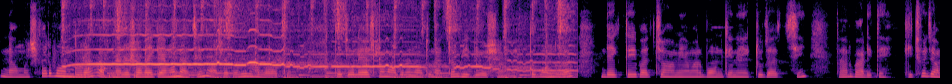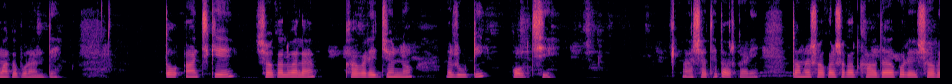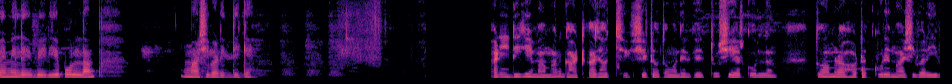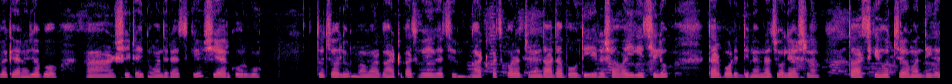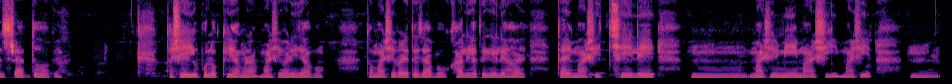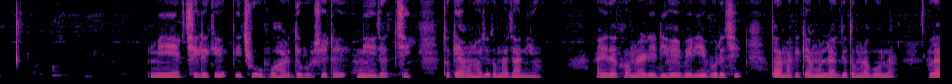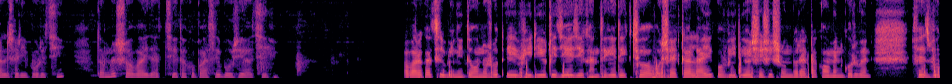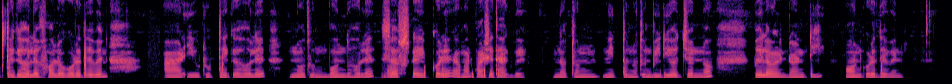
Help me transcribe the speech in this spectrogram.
নমস্কার বন্ধুরা, আপনারা সবাই কেমন আছেন? আশা করি ভালো আছেন। তো চলে আসলাম আবারও নতুন একটা ভিডিওর সঙ্গে। তো বন্ধুরা, দেখতেই পাচ্ছ আমি আমার বোনকে নিয়ে একটু যাচ্ছি তার বাড়িতে কিছু জামা কাপড় আনতে। তো আজকে সকালবেলা খাবারের জন্য রুটি করছি আর সাথে তরকারি। তো আমরা সকাল সকাল খাওয়া দাওয়া করে সবাই মিলে বেরিয়ে পড়লাম মাসি বাড়ির দিকে। আর এদিকে মামার ঘাট কাজ হচ্ছে, সেটাও তোমাদেরকে একটু শেয়ার করলাম। তো আমরা হঠাৎ করে মাসি বাড়ি বা কেন যাব? আর সেটাই তোমাদের আজকে শেয়ার করব। তো চলো, মামার ঘাট কাজ হয়ে গেছে। ঘাট কাজ করার জন্য দাদা, বৌদি এরা সবাই গেছিল। তারপরের দিন আমরা চলে আসলাম। তো আজকে হচ্ছে আমার দিদার শ্রাদ্ধ হবে। তো সেই উপলক্ষেই আমরা মাসি বাড়ি যাব। তো মাসি বাড়িতে যাব, খালি হাতে গেলে হয়। তাই মাসির ছেলে মাসির মেয়ে মাসি, মাসির মেয়ের ছেলেকে কিছু উপহার দেব সেটাই নিয়ে যাচ্ছি। তো কেমন হয়েছে তোমরা জানিও। এই দেখো আমরা রেডি হয়ে বেরিয়ে পড়েছি। তো আমাকে কেমন লাগছে তোমরা বলো। লাল শাড়ি পরেছি। তো আমরা সবাই যাচ্ছি দেখো পাশে বসে আছি। সবার কাছে বিনীত অনুরোধ, এই ভিডিওটি যে যেখান থেকে দেখছ অবশ্যই একটা লাইক ও ভিডিও শেষে সুন্দর একটা কমেন্ট করবেন। ফেসবুক থেকে হলে ফলো করে দেবেন আর ইউটিউব থেকে হলে নতুন বন্ধু হলে সাবস্ক্রাইব করে আমার পাশে থাকবে। নতুন, নিত্য নতুন ভিডিওর জন্য বেল অন করে দেবেন।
